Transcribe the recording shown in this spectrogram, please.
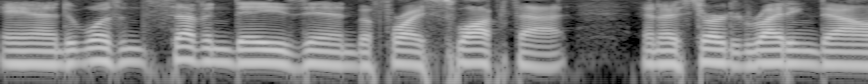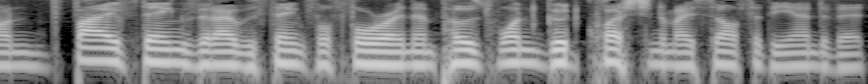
And it wasn't seven days in before I swapped that and I started writing down five things that I was thankful for and then posed one good question to myself at the end of it.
